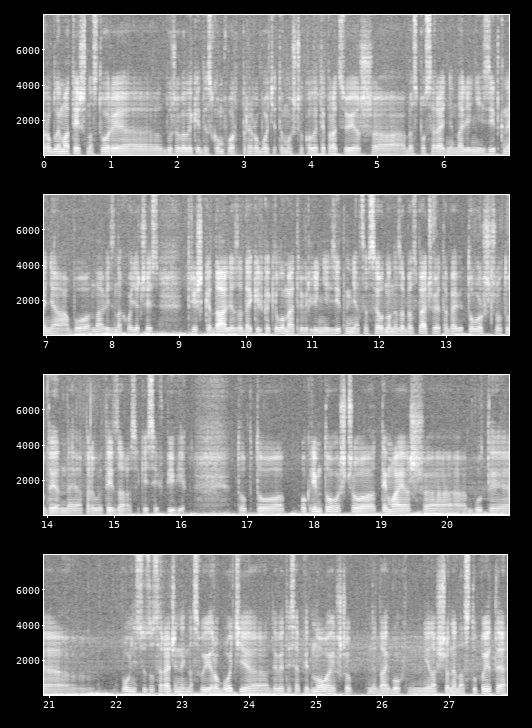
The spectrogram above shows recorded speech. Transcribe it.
проблематично створює дуже великий дискомфорт при роботі, тому що коли ти працюєш е, безпосередньо на лінії зіткнення або навіть знаходячись трішки далі за декілька кілометрів від лінії зіткнення, це все одно не забезпечує тебе від того, що туди не прилетить зараз якийсь FPV. Тобто, окрім того, що ти маєш е, бути е, повністю зосереджений на своїй роботі, е, дивитися під ноги, щоб, не дай Бог, ні на що не наступити,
